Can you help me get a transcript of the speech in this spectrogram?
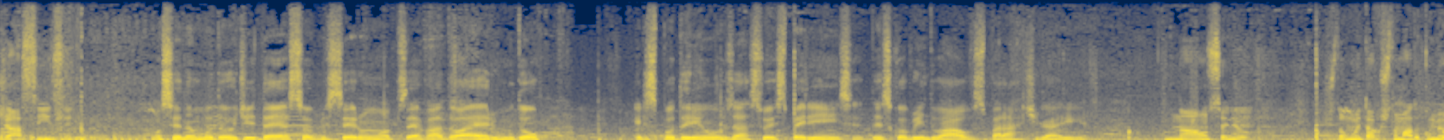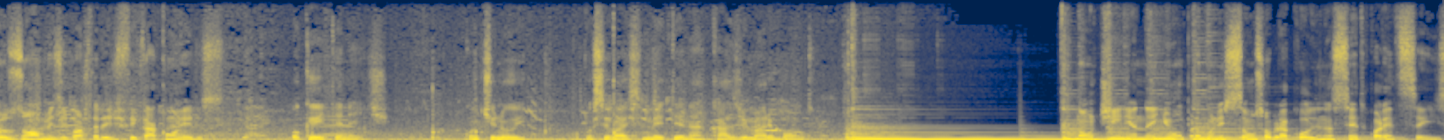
Já sim, senhor. Você não mudou de ideia sobre ser um observador aéreo, mudou? Eles poderiam usar sua experiência descobrindo alvos para a artilharia. Não, senhor. Estou muito acostumado com meus homens e gostaria de ficar com eles. Ok, tenente. Continue. Você vai se meter na casa de Maribondo. Não tinha nenhuma premonição sobre a colina 146,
